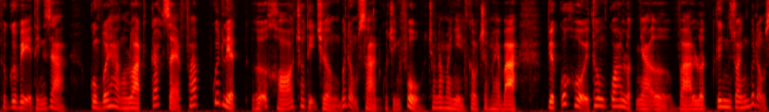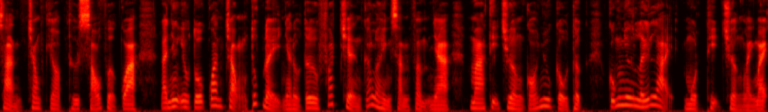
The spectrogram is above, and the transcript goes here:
Thưa quý vị thính giả, cùng với hàng loạt các giải pháp quyết liệt gỡ khó cho thị trường bất động sản của chính phủ trong năm 2023, việc Quốc hội thông qua luật nhà ở và luật kinh doanh bất động sản trong kỳ họp thứ 6 vừa qua là những yếu tố quan trọng thúc đẩy nhà đầu tư phát triển các loại hình sản phẩm nhà mà thị trường có nhu cầu thực cũng như lấy lại một thị trường lành mạnh.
